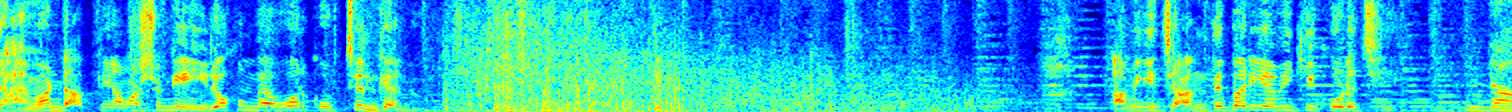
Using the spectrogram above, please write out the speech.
ডায়মন্ড আপনি আমার সঙ্গে এইরকম ব্যবহার করছেন কেন? আমি কি জানতে পারি আমি কি করেছি? না।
